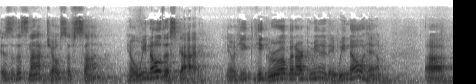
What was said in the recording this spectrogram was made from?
is this not Joseph's son? You know, we know this guy. You know, he, he grew up in our community. We know him. Uh,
